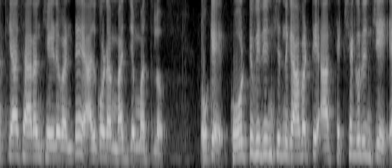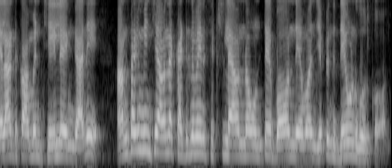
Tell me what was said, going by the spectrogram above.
అత్యాచారం చేయడం అంటే అది కూడా మద్యం మత్తులో. ఓకే కోర్టు విధించింది కాబట్టి ఆ శిక్ష గురించి ఎలాంటి కామెంట్ చేయలేం కానీ అంతకుమించి ఏమైనా కఠినమైన శిక్షలు ఏమన్నా ఉంటే బాగుండేమో అని చెప్పి ఇంక దేవుణ్ణి కోరుకోవాలి.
